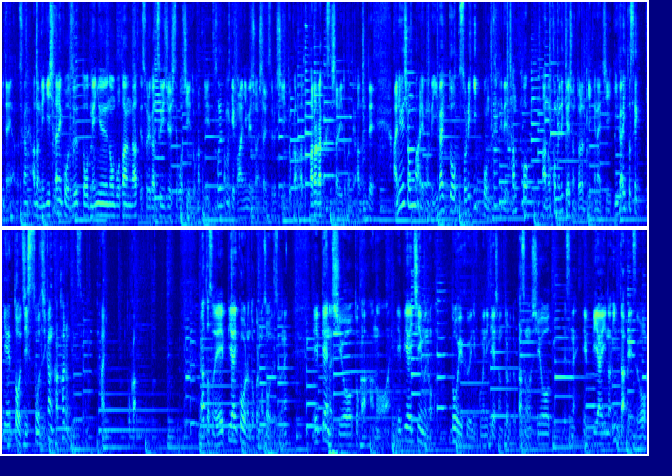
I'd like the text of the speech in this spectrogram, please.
みたいなんですかね。あと右下にこうずっとメニューのボタンがあってそれが追従してほしいとかっていうそういうのも結構アニメーションしたりするしとかあとパララックスしたりとかってあるんでアニメーション周りもね意外とそれ1本だけでちゃんとあのコミュニケーション取らなきゃいけないし意外と設計と実装時間かかるんですよね。はい。とか。あとその API コールのところもそうですよね。API の仕様とかあの API チームのどういうふうにコミュニケーションを取るとかその仕様ですね。API のインターフェースを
